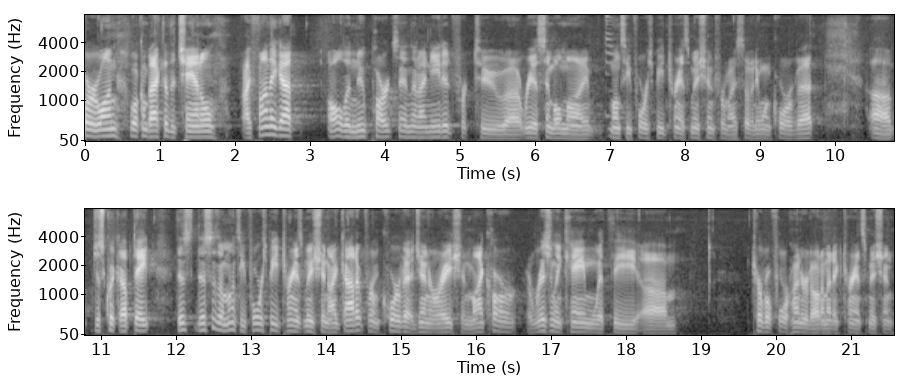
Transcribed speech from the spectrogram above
everyone, welcome back to the channel. I finally got all the new parts in that I needed for to uh, reassemble my Muncie four-speed transmission for my 71 Corvette. Uh, just quick update, this, this is a Muncie four-speed transmission. I got it from Corvette Generation. My car originally came with the um, Turbo 400 automatic transmission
